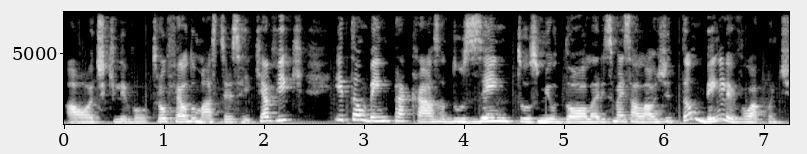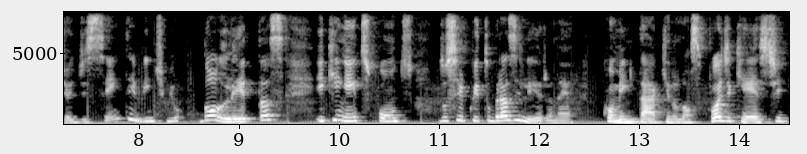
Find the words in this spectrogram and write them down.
a Odd levou o troféu do Masters Reykjavik e também para casa 200 mil dólares, mas a Loud também levou a quantia de 120 mil doletas e 500 pontos do circuito brasileiro, né? Comentar aqui no nosso podcast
